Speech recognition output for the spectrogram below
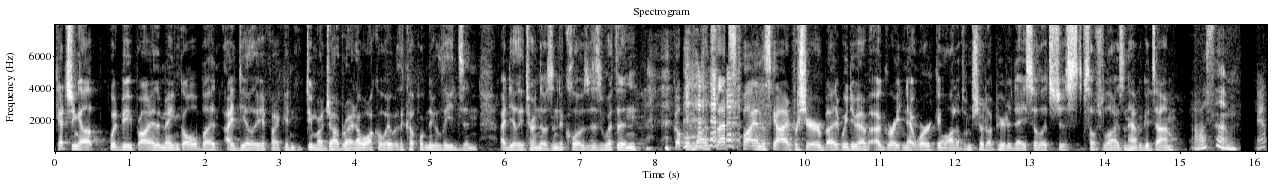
catching up would be probably the main goal. But ideally, if I can do my job right, I walk away with a couple new leads and ideally turn those into closes within a couple months. That's pie in the sky for sure. But we do have a great network, and a lot of them showed up here today. So let's just socialize and have a good time. Awesome. Yeah,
